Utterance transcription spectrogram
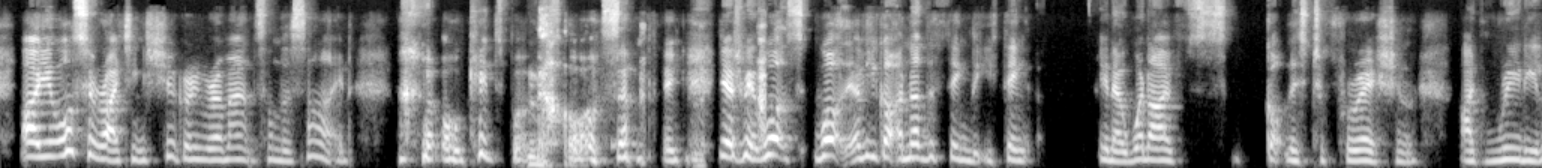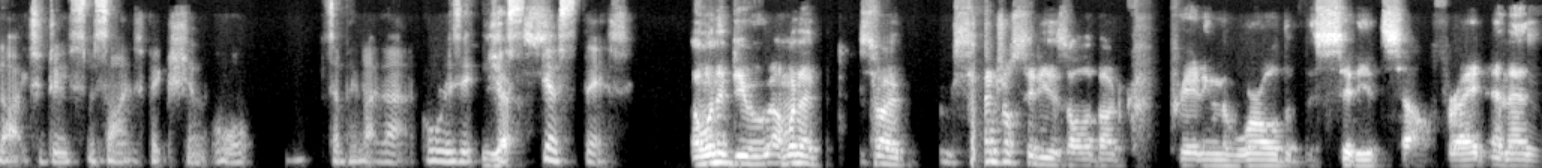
Are you also writing sugary romance on the side, or kids books no. or something? You know what I mean? What's what? Have you got another thing that you think? You know, when I've got this to fruition, I'd really like to do some science fiction or something like that, or is it just yes. just this? I want to do. I want to. So I, Central City is all about creating the world of the city itself, right? And as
